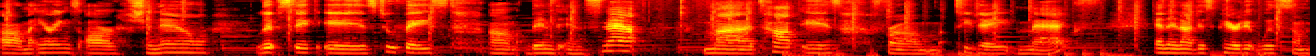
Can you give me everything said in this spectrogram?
uh, my earrings are Chanel. Lipstick is Too Faced um, Bend and Snap. My top is from TJ Maxx. And then I just paired it with some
